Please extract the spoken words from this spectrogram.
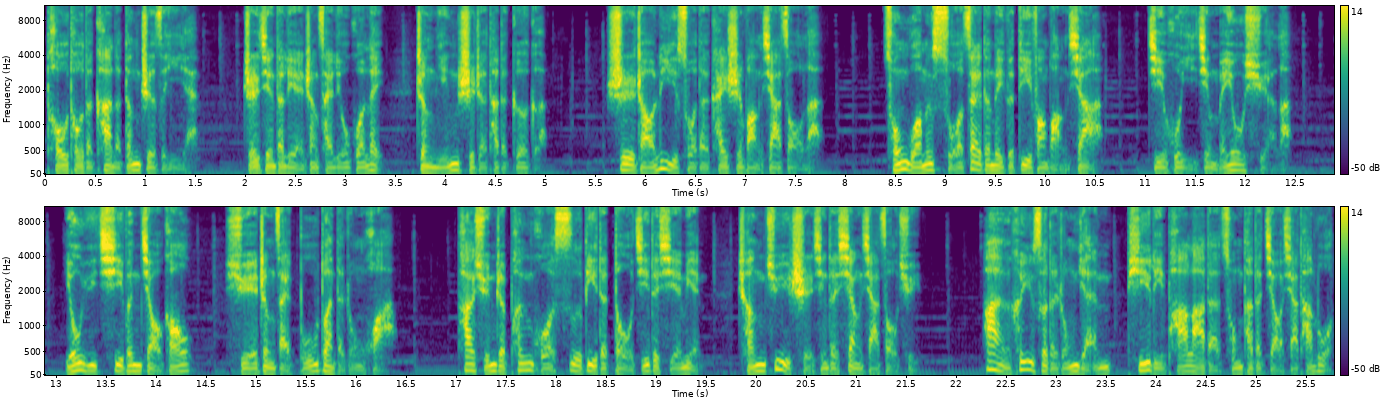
偷偷的看了登智子一眼，只见他脸上才流过泪，正凝视着他的哥哥。市长利索的开始往下走了。从我们所在的那个地方往下，几乎已经没有雪了。由于气温较高，雪正在不断的融化。他循着喷火四壁的陡急的斜面，呈锯齿形的向下走去。暗黑色的熔岩噼里啪啦的从他的脚下塌落，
